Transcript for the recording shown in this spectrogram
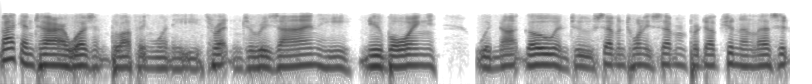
McIntyre wasn't bluffing when he threatened to resign. He knew Boeing would not go into 727 production unless it,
